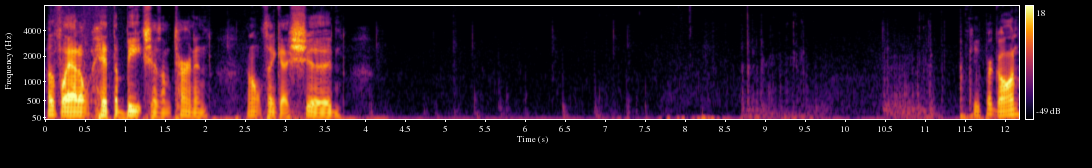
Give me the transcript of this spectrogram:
Hopefully I don't hit the beach as I'm turning. I don't think I should. Keep her going.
